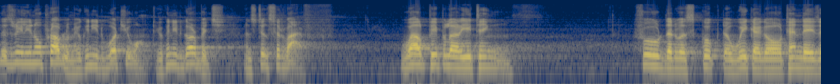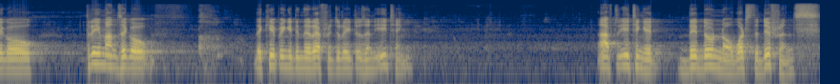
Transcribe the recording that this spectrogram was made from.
there's really no problem, you can eat what you want, you can eat garbage and still survive. While people are eating food that was cooked a week ago, ten days ago, three months ago, they're keeping it in their refrigerators and eating. After eating it, they don't know what's the difference.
